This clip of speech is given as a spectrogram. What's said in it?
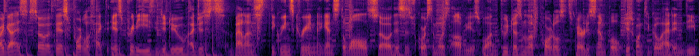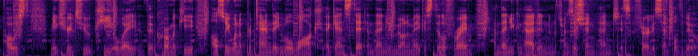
Alright guys, so this portal effect is pretty easy to do. I just balanced the green screen against the wall, so this is of course the most obvious one. Who doesn't love portals? It's very simple. Just want to go ahead in the post, make sure to key away the chroma key. Also you want to pretend that you will walk against it and then you want to make a still frame and then you can add in the transition and it's fairly simple to do.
